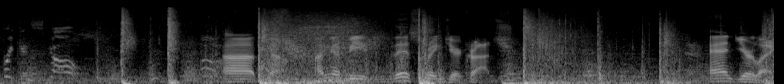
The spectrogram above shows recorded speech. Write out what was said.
freaking skull! Uh, no. I'm gonna beat this straight to your crotch. And your leg.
